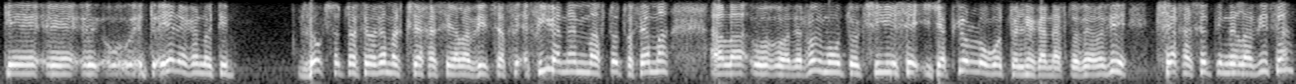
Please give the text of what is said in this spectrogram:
και ε, ε, ε, έλεγαν ότι δόξα τω Θεώ δεν μας ξέχασε η Ελλαδίτσα. Φύ- Φύγανε με αυτό το θέμα, αλλά ο, ο αδερφός μου μου το εξήγησε για ποιο λόγο το λέγανε αυτό. Δηλαδή ξέχασε την Ελλαδίτσα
